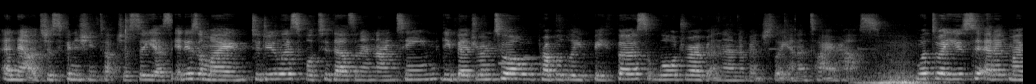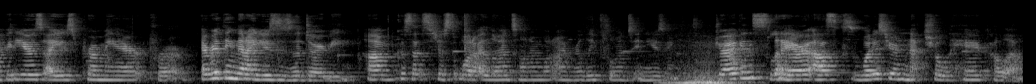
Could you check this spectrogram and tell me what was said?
And now it's just finishing touches. So yes it is on my to-do list for 2019 the bedroom tour will probably be first wardrobe and then eventually an entire house. What do I use to edit my videos? I use Premiere Pro. Everything that I use is Adobe um, because that's just what I learned on and what I'm really fluent in using. Dragon Slayer asks what is your natural hair color?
